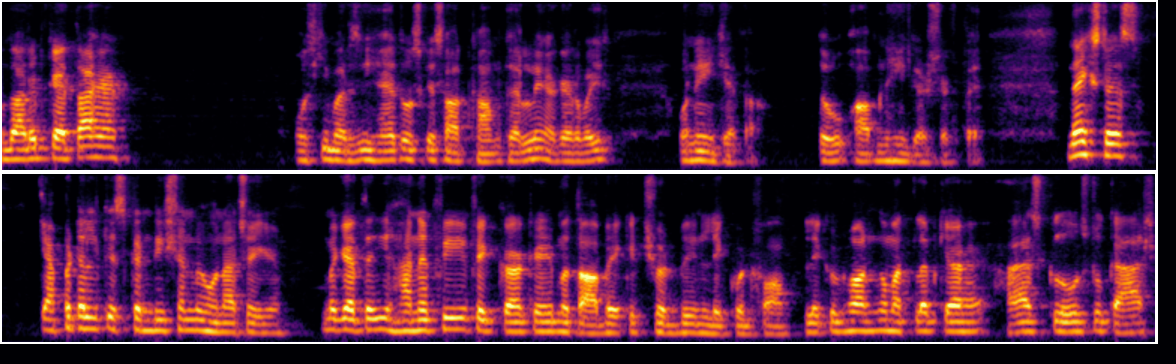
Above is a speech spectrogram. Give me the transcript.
मुदारिब कहता है, उसकी मर्ज़ी है तो उसके साथ काम कर लें अदरवाइज़ वो नहीं कहता तो आप नहीं कर सकते। नेक्स्ट इज़ कैपिटल किस कंडीशन में होना चाहिए? मैं कहता हूँ हनफी फ़िक्का के मुताबिक it should be in liquid form liquid form का मतलब क्या है? As close to cash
